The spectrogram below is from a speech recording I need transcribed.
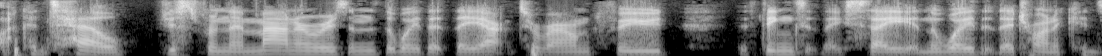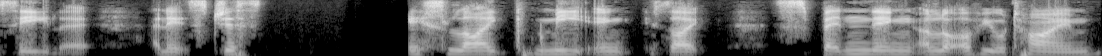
I can tell just from their mannerisms, the way that they act around food, the things that they say, and the way that they're trying to conceal it. And it's just it's like meeting it's like spending a lot of your time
